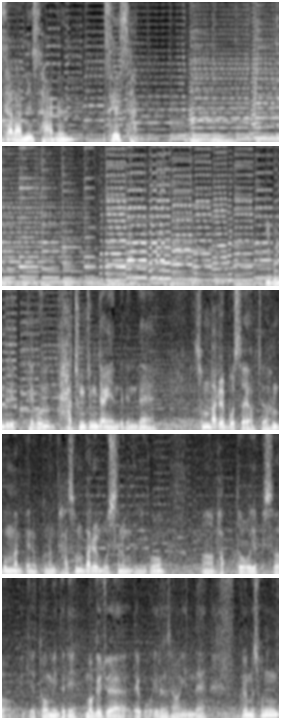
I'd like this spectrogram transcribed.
사람이 사는 세상. 이분들이 대부분 다 중증장애인들인데 손발을 못 써요. 저 한 분만 빼놓고는 다 손발을 못 쓰는 분이고 어, 밥도 옆에서 이렇게 도우미들이 먹여줘야 되고 이런 상황인데 그러면 손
